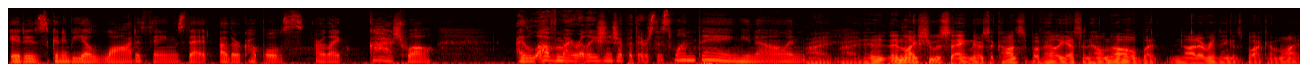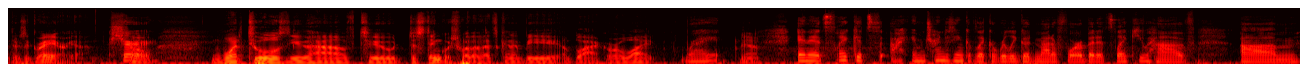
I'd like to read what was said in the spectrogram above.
it is going to be a lot of things that other couples are like, gosh, well, I love my relationship, but there's this one thing, you know, and Right, right. And, and like she was saying, there's a concept of hell yes and hell no, but not everything is black and white. There's a gray area. Sure. So, what tools do you have to distinguish whether that's going to be a black or a white? right. Yeah. And it's like it's I- I'm trying to think of like a really good metaphor, but it's like you have um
